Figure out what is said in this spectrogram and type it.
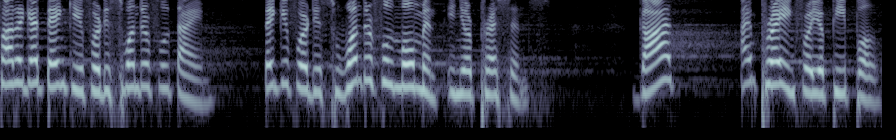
Father God, thank you for this wonderful time. Thank you for this wonderful moment in your presence. God, I'm praying for your people.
